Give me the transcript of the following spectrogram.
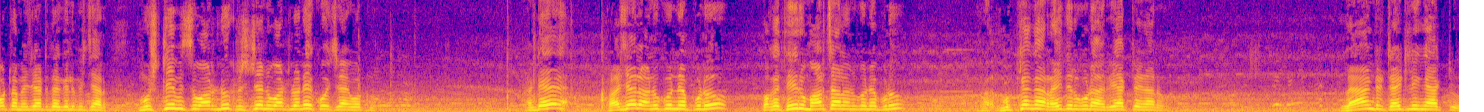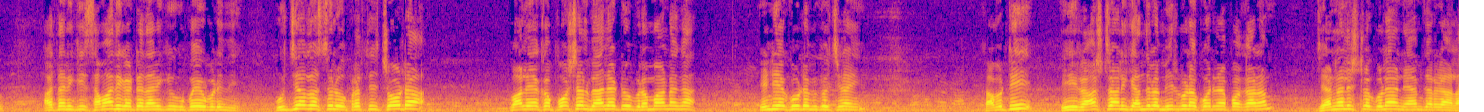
ఓట్ల మెజార్టీతో గెలిపించారు. ముస్లిమ్స్ వార్డులు క్రిస్టియన్ వార్డులోనే కోచినాయి ఓట్లు. అంటే ప్రజలు అనుకున్నప్పుడు ఒక తీరు మార్చాలనుకున్నప్పుడు ముఖ్యంగా రైతులు కూడా రియాక్ట్ అయినారు. ల్యాండ్ టైటిలింగ్ యాక్ట్ అతనికి సమాధి కట్టేదానికి ఉపయోగపడింది. ఉద్యోగస్తులు ప్రతి చోట వాళ్ళ యొక్క పోస్టల్ బ్యాలెట్ బ్రహ్మాండంగా ఇండియా కూటమికి వచ్చినాయి. కాబట్టి ఈ రాష్ట్రానికి అందులో మీరు కూడా కోరిన ప్రకారం జర్నలిస్టులకు కూడా న్యాయం జరగాల?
